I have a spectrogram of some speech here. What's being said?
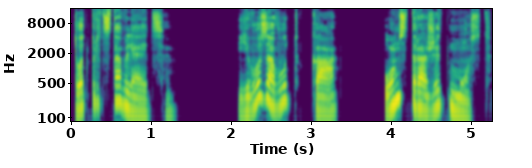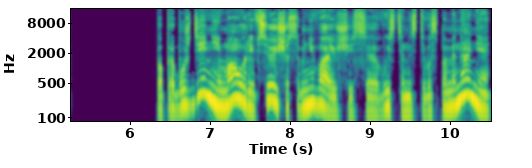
Тот представляется. Его зовут К. Он сторожит мост. По пробуждении Маури, все еще сомневающийся в истинности воспоминания,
